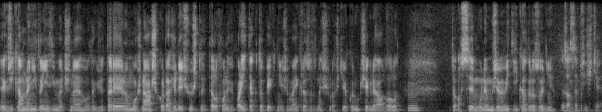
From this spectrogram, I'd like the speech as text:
jak říkám, není to nic výjimečného, takže tady je jenom možná škoda, že když už ty telefony vypadají takto pěkně, že Microsoft nešel ještě jako krůček dál, ale Hmm. to asi mu nemůžeme vytýkat rozhodně. Zase příště.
